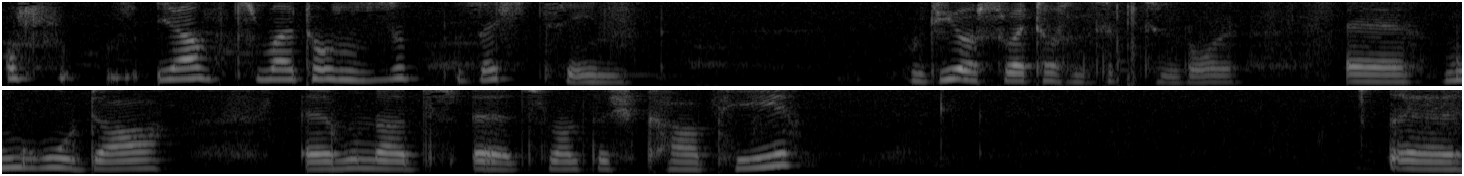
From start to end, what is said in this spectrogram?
Aus Jahr 2016. Und die aus 2017, lol. Äh, Muro da äh, 120 kp. Äh,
